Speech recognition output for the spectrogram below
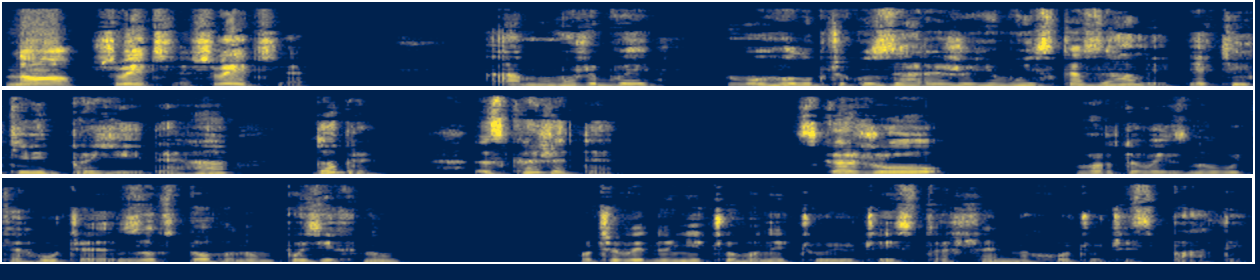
Ну, швидше, швидше. А може б ви, голубчику, зараз же йому і сказали, як тільки він приїде, га? Добре? Скажете? Скажу. Вартовий знову тягуче з остогоном позіхнув, очевидно, нічого не чуючи і страшенно хочучи спати.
